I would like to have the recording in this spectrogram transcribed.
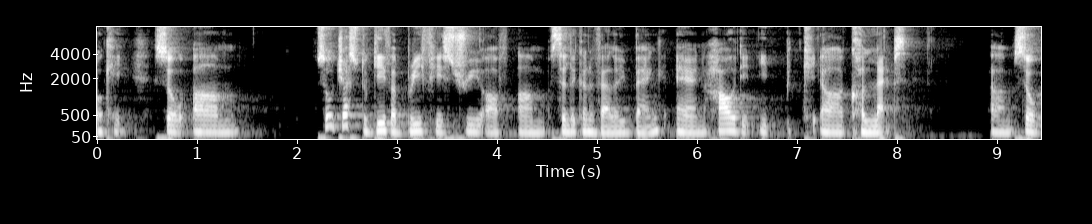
Okay. So, um, so just to give a brief history of um, Silicon Valley Bank and how did it uh, collapse. Um, so,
